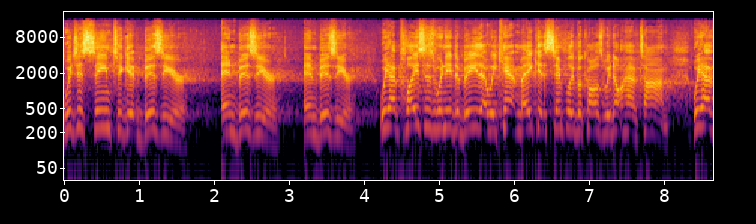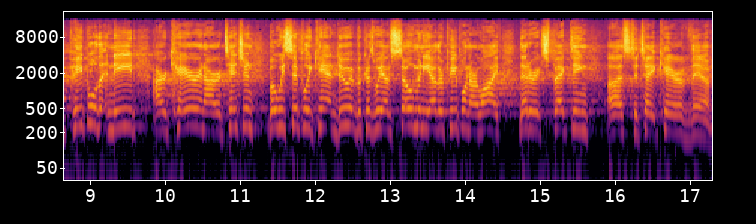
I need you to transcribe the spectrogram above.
We just seem to get busier and busier and busier. We have places we need to be that we can't make it simply because we don't have time. We have people that need our care and our attention, but we simply can't do it because we have so many other people in our life that are expecting us to take care of them.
